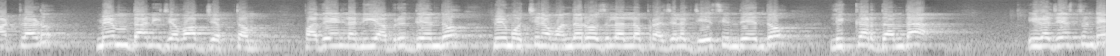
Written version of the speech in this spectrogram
మాట్లాడు మేము దానికి జవాబు చెప్తాం. పదేండ్ల నీ అభివృద్ధి ఏందో మేము వచ్చిన వంద రోజులలో ప్రజలకు చేసింది ఏందో లిక్కర్ దందా. ఇక చేస్తుంటే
